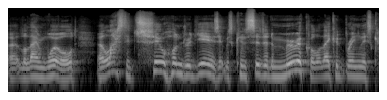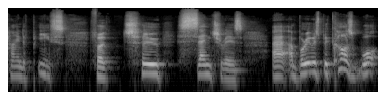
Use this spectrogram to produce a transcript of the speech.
uh, the then world it lasted 200 years. It was considered a miracle that they could bring this kind of peace for two centuries. Uh, but it was because what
